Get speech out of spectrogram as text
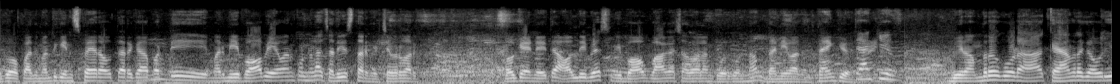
ఒక పది మందికి ఇన్స్పైర్ అవుతారు కాబట్టి మరి మీ బాబు ఏమనుకుంటున్నా చదివిస్తారు మీరు చివరి వరకు. ఓకే అండి అయితే ఆల్ ది బెస్ట్ మీ బాబు బాగా చదవాలని కోరుకుంటున్నాం. ధన్యవాదాలు. థ్యాంక్ యూ థ్యాంక్ యూ మీరందరూ కూడా కేంద్ర గౌరీ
